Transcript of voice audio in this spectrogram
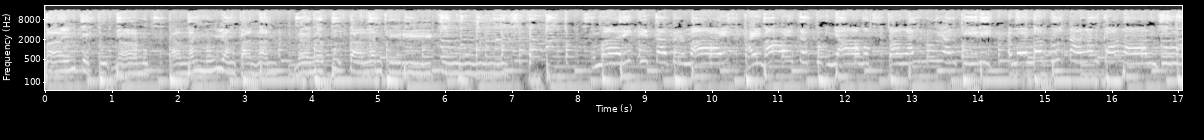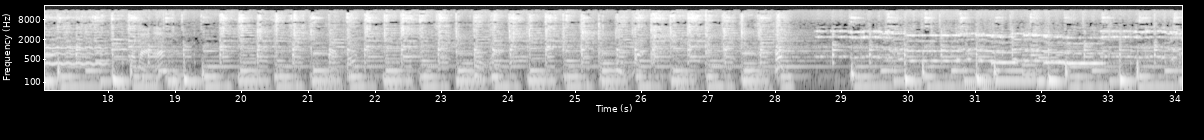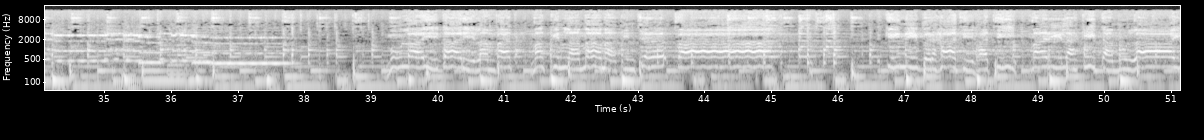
main tepuk nyamuk. Tanganmu yang kanan Menepuk tangan kiriku berhati-hati Marilah kita mulai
